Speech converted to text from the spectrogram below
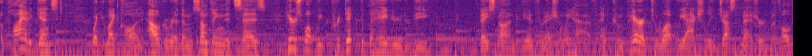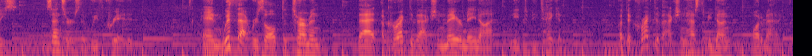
apply it against what you might call an algorithm, something that says, here's what we predict the behavior to be based on the information we have, and compare it to what we actually just measured with all these sensors that we've created. And with that result, determine that a corrective action may or may not need to be taken. But the corrective action has to be done automatically.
